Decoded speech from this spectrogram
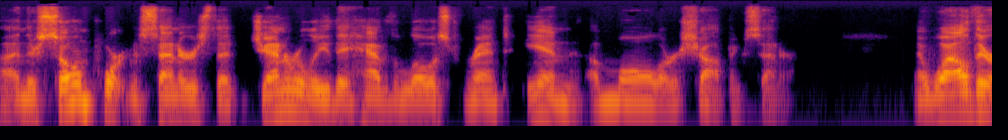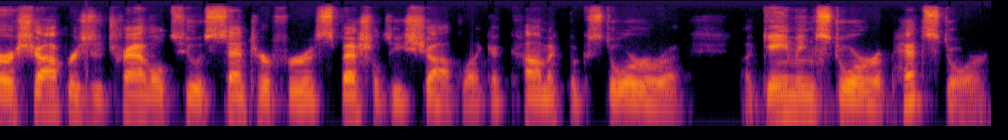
Uh, and they're so important centers that generally they have the lowest rent in a mall or a shopping center. And while there are shoppers who travel to a center for a specialty shop like a comic book store or a, a gaming store or a pet store,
